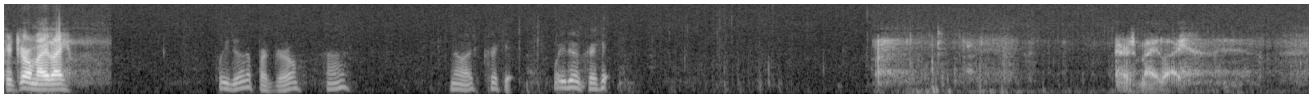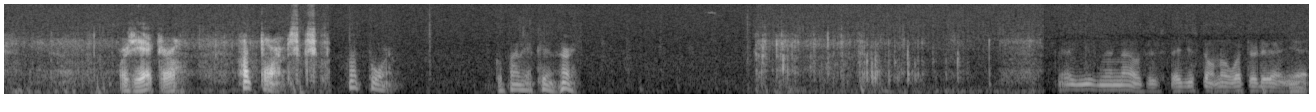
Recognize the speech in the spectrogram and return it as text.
Good girl, Melee. What are you doing up there, girl? Huh? No, it's Cricket. What are you doing, Cricket? There's Melee. Where's he at, girl? Hunt for him. Hunt for him. Go find me a coon. Hurry. They're using their noses. They just don't know what they're doing yet.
